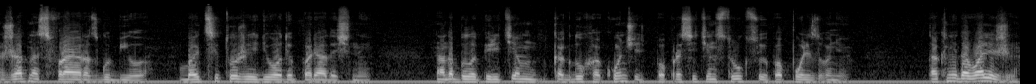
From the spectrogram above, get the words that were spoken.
Жадность фрая разгубила. Бойцы тоже идиоты порядочные. Надо было перед тем, как дух окончить, попросить инструкцию по пользованию. Так не давали же,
